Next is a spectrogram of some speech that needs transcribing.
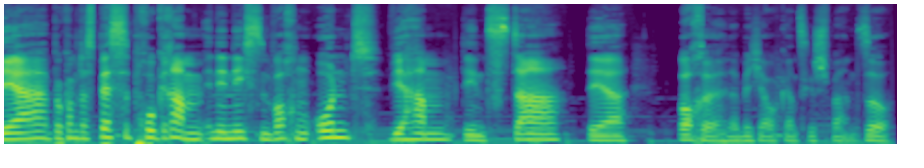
Der bekommt das beste Programm in den nächsten Wochen und wir haben den Star der Woche. Da bin ich auch ganz gespannt. So.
